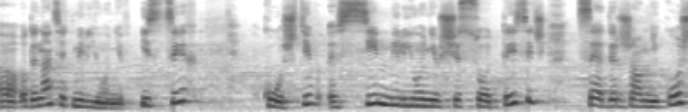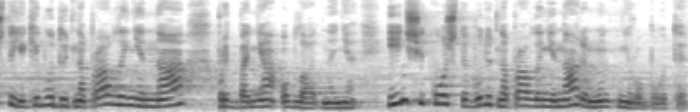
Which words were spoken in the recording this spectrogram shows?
е, 11 мільйонів. Із цих коштів 7 мільйонів 600 тисяч це державні кошти, які будуть направлені на придбання обладнання. Інші кошти будуть направлені на ремонтні роботи.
